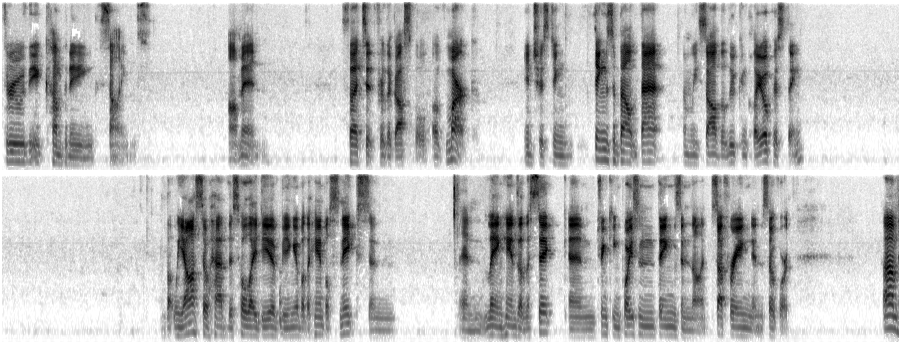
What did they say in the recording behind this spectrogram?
through the accompanying signs. Amen. So that's it for the Gospel of Mark. Interesting things about that. And we saw the Luke and Cleopas thing. But we also have this whole idea of being able to handle snakes and and laying hands on the sick and drinking poison things and not suffering and so forth. Um,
